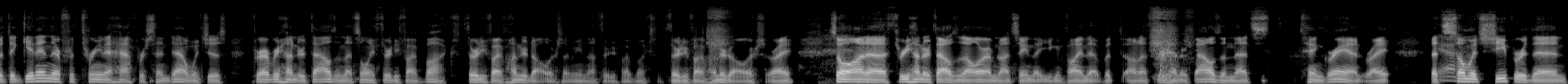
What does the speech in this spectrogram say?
but they get in there for three and a half percent down, which is for every hundred thousand, that's only thirty five bucks, thirty five hundred dollars. I mean, not thirty five bucks, thirty five hundred dollars, right? So on a three hundred thousand dollar, I'm not saying that you can find that, but on a three hundred thousand, that's ten grand, right? That's yeah. so much cheaper than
